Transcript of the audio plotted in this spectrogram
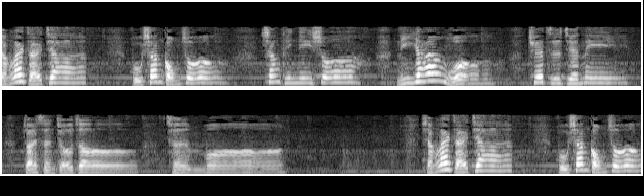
想赖在家，不想工作，想听你说，你养我，却只见你转身就走，沉默。想赖在家，不想工作，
